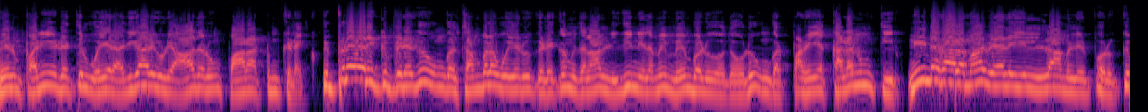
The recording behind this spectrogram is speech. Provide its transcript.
மேலும் பணியிடத்தில் உயர் அதிகாரிகளுடைய ஆதரவும் பாராட்டும் கிடைக்கும். பிப்ரவரிக்கு பிறகு உங்கள் சம்பள உயர்வு கிடைக்கும். இதனால் நிதி நிலைமை மேம்படுவதோடு உங்கள் பழைய கடனும் தீரும். நீண்ட காலமாக வேலையில் இல்லாமல் இருப்பவருக்கு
